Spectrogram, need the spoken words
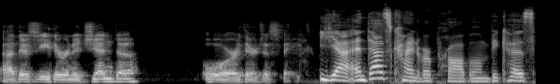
uh, there's either an agenda or they're just fake. Yeah, and that's kind of a problem because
